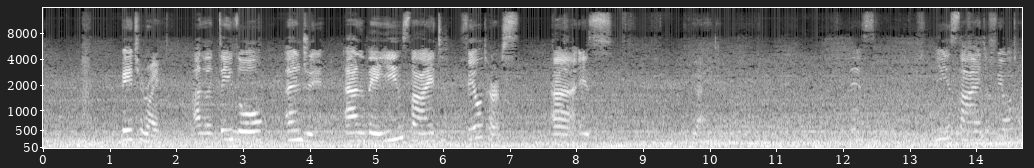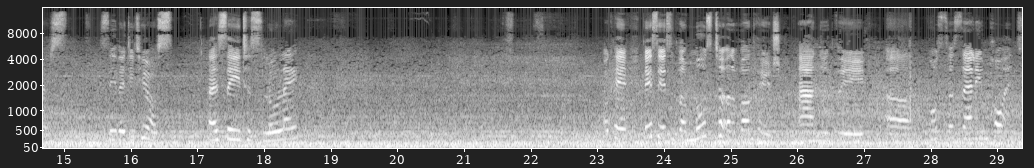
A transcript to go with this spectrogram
battery and diesel engine and the inside filters uh, is right. This inside filters. See the details. Let's see it slowly. Okay, this is the most advantage and the uh, most selling point.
